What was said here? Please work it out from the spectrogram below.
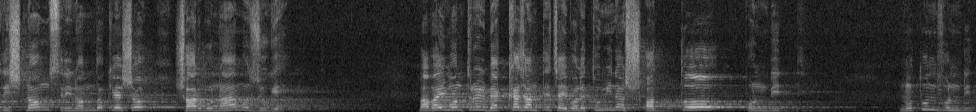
কৃষ্ণং শ্রীনন্দকেশ সর্বনাম যুগে। বাবা, এই মন্ত্রের ব্যাখ্যা জানতে চাই, বলে, তুমি না সদ্য পণ্ডিত, নতুন পণ্ডিত।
